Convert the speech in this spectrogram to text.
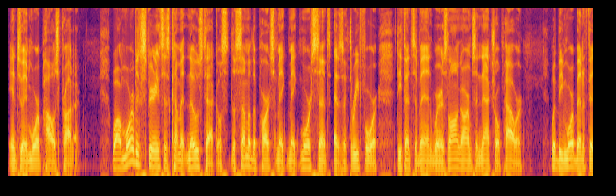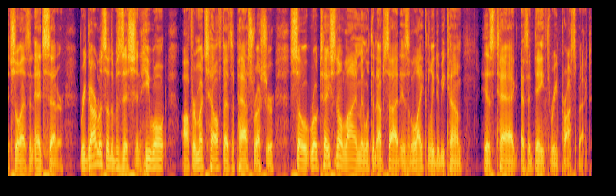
into a more polished product. While more of his experience has come at nose tackles, the sum of the parts make make more sense as a 3 4 defensive end, where his long arms and natural power would be more beneficial as an edge setter. Regardless of the position, he won't offer much help as a pass rusher, so rotational lineman with an upside is likely to become his tag as a day three prospect.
